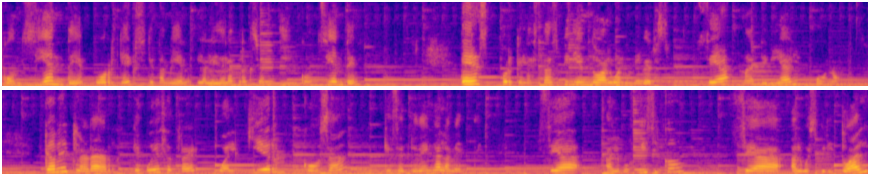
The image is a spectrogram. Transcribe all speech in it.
consciente, porque existe también la ley de la atracción inconsciente, es porque le estás pidiendo algo al universo, sea material o no. Cabe aclarar que puedes atraer cualquier cosa que se te venga a la mente, sea algo físico, sea algo espiritual,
